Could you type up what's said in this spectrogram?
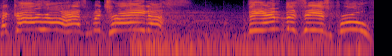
Hekarro has betrayed us! The embassy is proof!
